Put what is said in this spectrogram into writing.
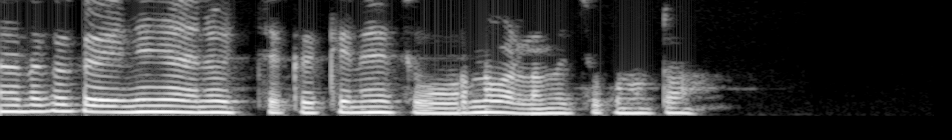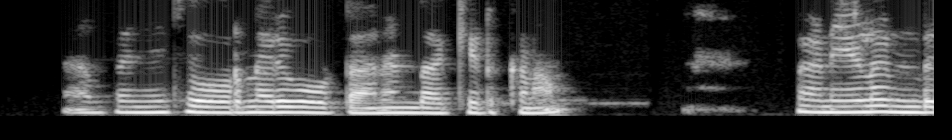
അതൊക്കെ കഴിഞ്ഞ് ഞാൻ ഉച്ചക്കൊക്കെ ചോറിന് വെള്ളം വെച്ചേക്കണു കേട്ടോ അപ്പം ഇനി ചോറിനൊരു കൂട്ടാൻ ഉണ്ടാക്കിയെടുക്കണം. പണികളുണ്ട്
